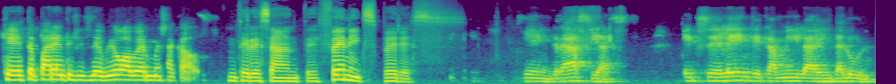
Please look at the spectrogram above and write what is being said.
que este paréntesis debió haberme sacado. Interesante. Fénix Pérez. Bien, gracias. Excelente, Camila y Dalul.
